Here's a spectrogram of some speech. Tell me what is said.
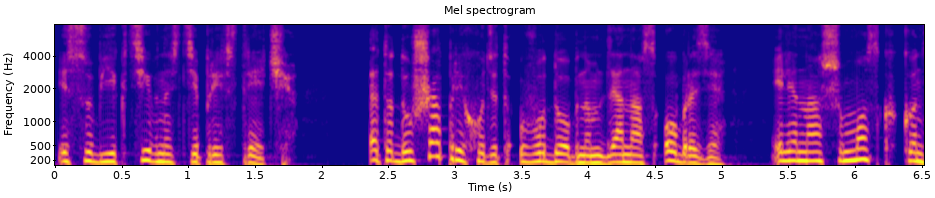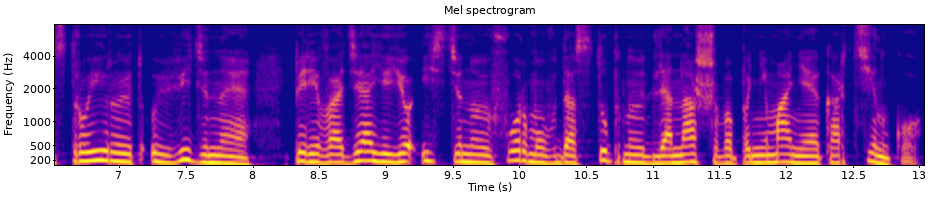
и субъективности при встрече. Эта душа приходит в удобном для нас образе, или наш мозг конструирует увиденное, переводя ее истинную форму в доступную для нашего понимания картинку.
